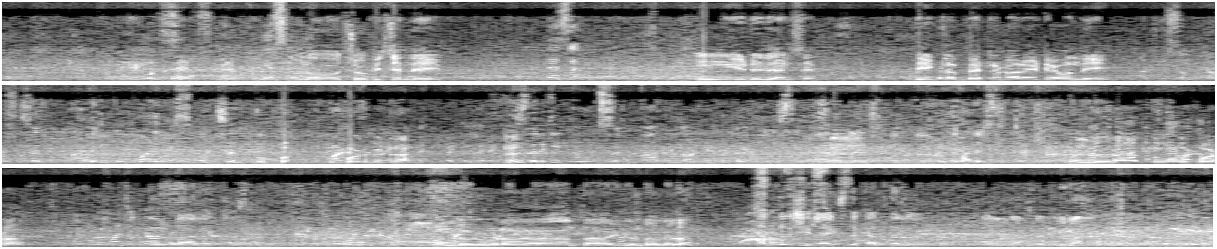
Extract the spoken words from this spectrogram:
నువ్వు చూపించింది ఈ డిజైన్ డిజైన్స్. దీంట్లో బెటర్ వెరైటీ ఉంది ఉప్పాడు బెటర్ కొందూరు కూడా అంత ఇది ఉండవు కదా?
